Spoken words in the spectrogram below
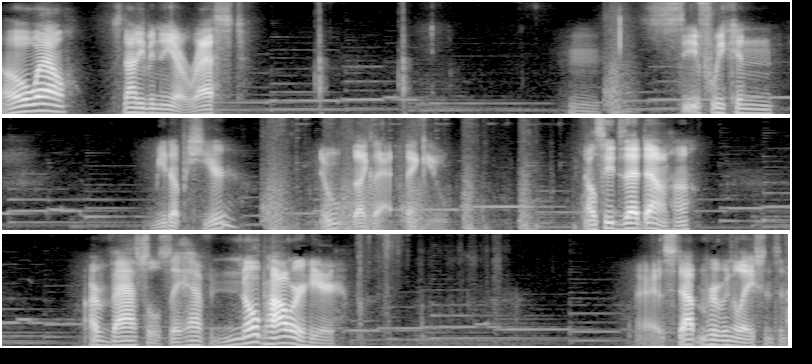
Oh well. It's not even the arrest. Hmm. See if we can meet up here? Like that. Thank you. I'll siege that down, huh? Our vassals, they have no power here. Alright, stop improving relations and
